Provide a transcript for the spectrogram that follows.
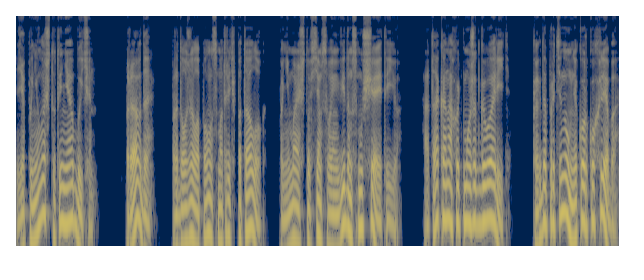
я поняла, что ты необычен». «Правда?» — продолжал Аполлон смотреть в потолок, понимая, что всем своим видом смущает ее. «А так она хоть может говорить. Когда протянул мне корку хлеба,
